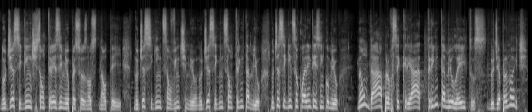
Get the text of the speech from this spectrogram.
no dia seguinte são 13 mil pessoas na UTI. No dia seguinte são 20 mil. No dia seguinte são 30 mil. No dia seguinte são 45 mil. Não dá para você criar 30 mil leitos do dia para noite.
